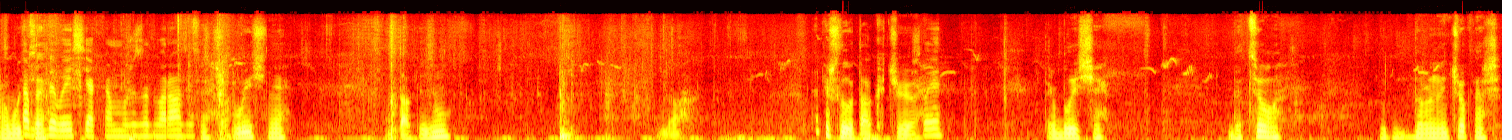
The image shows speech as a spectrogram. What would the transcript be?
Мабуть, Там це, дивись, як там може за два рази. це лишнє. Отак візьму. Да. Та пішли отак, чую. Пішли. Так ближче до цього. Дровничок наш.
